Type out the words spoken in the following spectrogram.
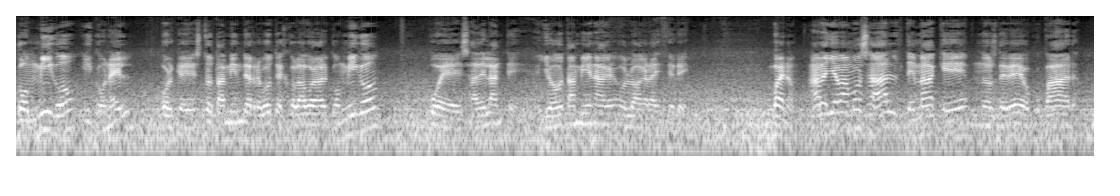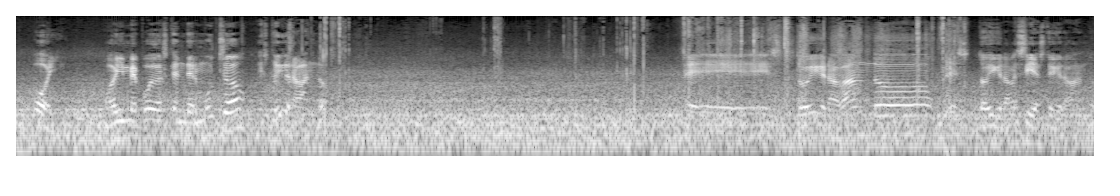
conmigo y con él, porque esto también de rebote es colaborar conmigo, pues adelante, yo también os lo agradeceré. Bueno, ahora ya vamos al tema que nos debe ocupar hoy. Hoy me puedo extender mucho, estoy grabando. Estoy grabando, estoy grabando, sí, estoy grabando.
